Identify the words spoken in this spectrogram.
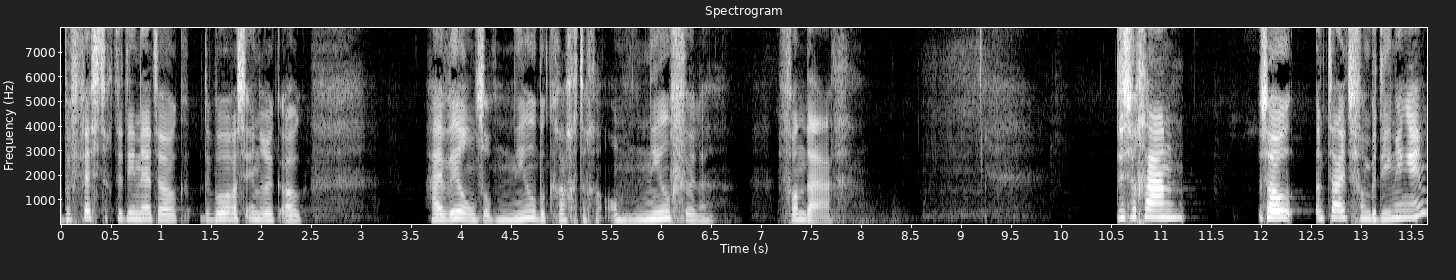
bevestigde die net ook, Deborah's indruk ook. Hij wil ons opnieuw bekrachtigen, opnieuw vullen. Vandaag. Dus we gaan zo een tijd van bediening in.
